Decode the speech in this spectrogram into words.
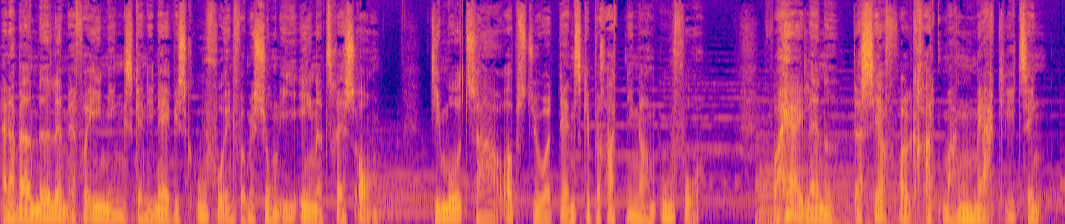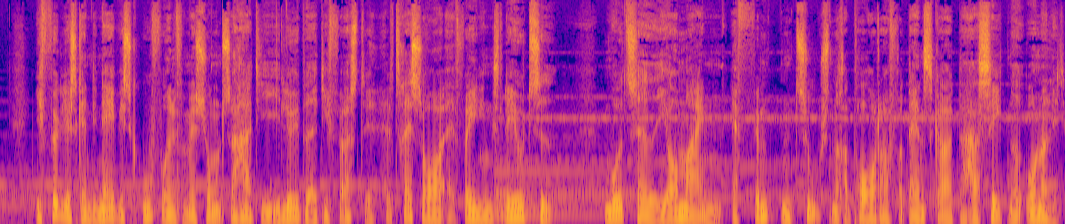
Han har været medlem af foreningen Skandinavisk UFO-information i 61 år. De modtager og opstøver danske beretninger om UFO'er. For her i landet, der ser folk ret mange mærkelige ting. Ifølge Skandinavisk UFO-information, så har de i løbet af de første 50 år af foreningens levetid modtaget i omegnen af 15.000 rapporter fra danskere, der har set noget underligt.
